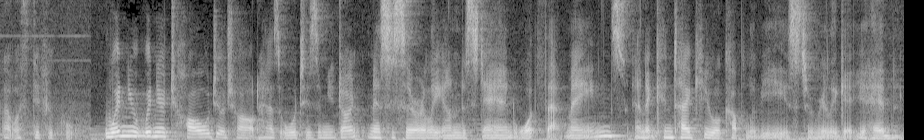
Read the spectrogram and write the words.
That was difficult. When you're, when you're told your child has autism, you don't necessarily understand what that means, and it can take you a couple of years to really get your head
